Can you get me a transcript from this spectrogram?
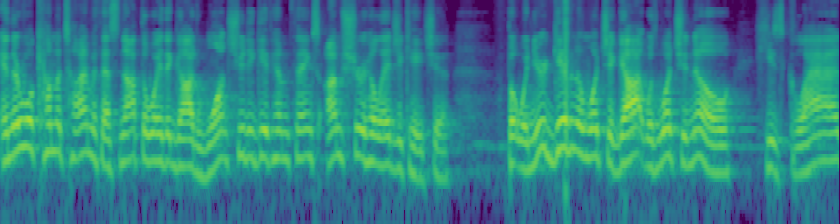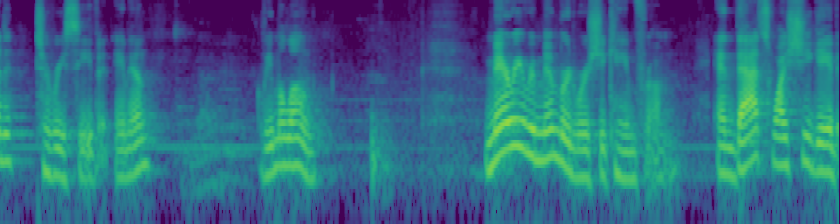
And there will come a time, if that's not the way that God wants you to give Him things, I'm sure He'll educate you. But when you're giving Him what you got with what you know, He's glad to receive it. Amen? Leave Him alone. Mary remembered where she came from, and that's why she gave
